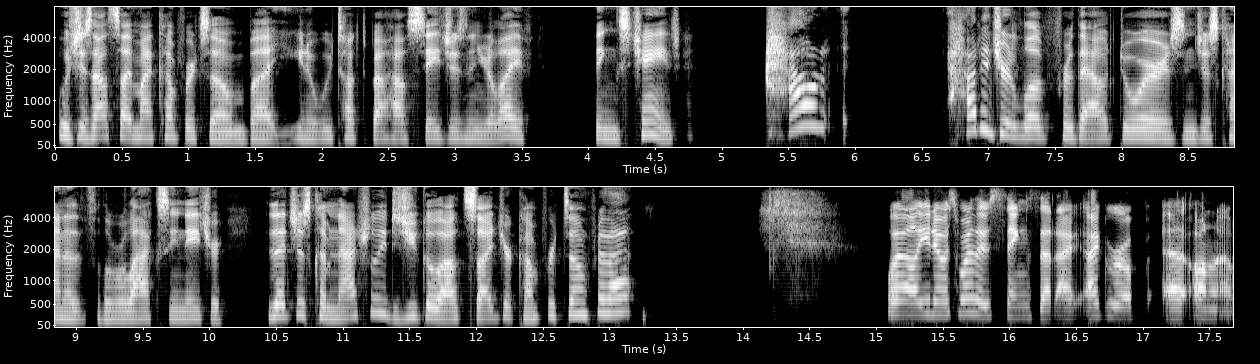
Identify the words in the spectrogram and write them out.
which is outside my comfort zone. But, you know, we talked about how stages in your life, things change. How, how did your love for the outdoors and just kind of the relaxing nature, did that just come naturally? Did you go outside your comfort zone for that? Well, you know, it's one of those things that I, I grew up uh, on a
